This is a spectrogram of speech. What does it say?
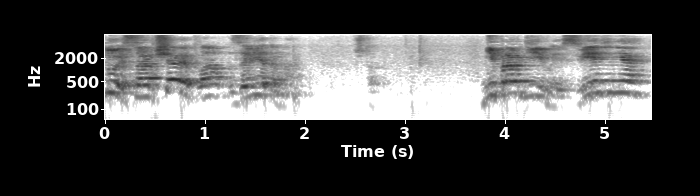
То есть сообщают вам заведомо, что неправдивые сведения,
